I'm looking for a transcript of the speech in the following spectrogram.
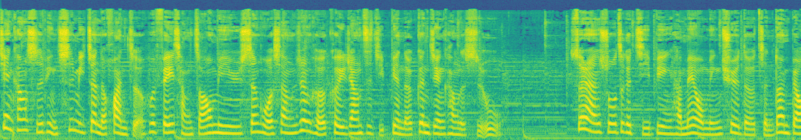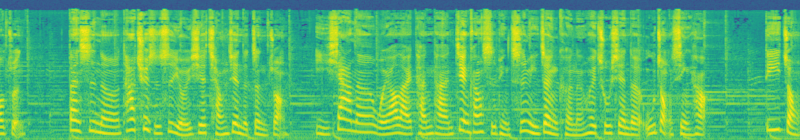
健康食品痴迷症的患者会非常着迷于生活上任何可以让自己变得更健康的食物。虽然说这个疾病还没有明确的诊断标准，但是呢，它确实是有一些常见的症状。以下呢，我要来谈谈健康食品痴迷症可能会出现的五种信号。第一种，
